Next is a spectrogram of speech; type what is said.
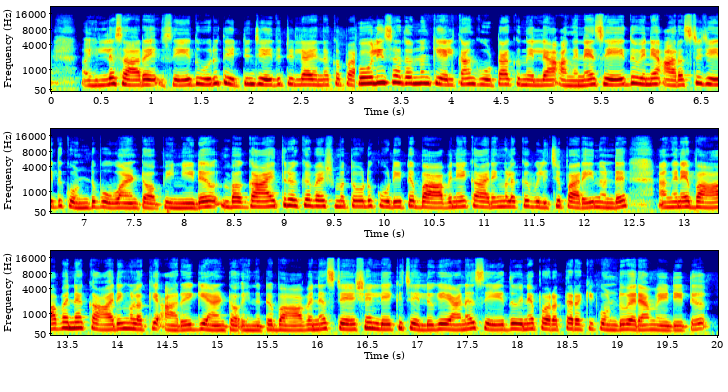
ഇല്ല സാറേ സേതു ഒരു തെറ്റും ചെയ്തിട്ടില്ല എന്നൊക്കെ പോലീസ് അതൊന്നും കേൾക്കാൻ കൂട്ടാക്കുന്നില്ല. അങ്ങനെ സേതുവിനെ അറസ്റ്റ് ചെയ്ത് കൊണ്ടുപോവാൻ കേട്ടോ. പിന്നീട് ഗായത്രിയൊക്കെ വിഷമത്തോട് കൂടിയിട്ട് ഭാവനയെ കാര്യങ്ങളൊക്കെ വിളിച്ച് പറയുന്നുണ്ട്. അങ്ങനെ ഭാവന കാര്യങ്ങളൊക്കെ അറിയുകയാണ് കേട്ടോ എന്നിട്ട് ഭാവന സ്റ്റേഷനിലേക്ക് ചെല്ലുകയാണ്. സേതുവിനെ പുറത്തിറക്കി കൊണ്ടുവരാൻ വേണ്ടിയിട്ട്.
